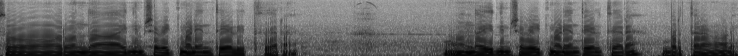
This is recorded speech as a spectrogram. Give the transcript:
ಸೊ ಅವ್ರು ಒಂದು ಐದು ನಿಮಿಷ ವೆಯ್ಟ್ ಮಾಡಿ ಅಂತ ಹೇಳ್ತಿದ್ದಾರೆ ಒಂದು ಐದು ನಿಮಿಷ ವೆಯ್ಟ್ ಮಾಡಿ ಅಂತ ಹೇಳ್ತಿದ್ದಾರೆ. ಬರ್ತಾರೆ ನೋಡಿ.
